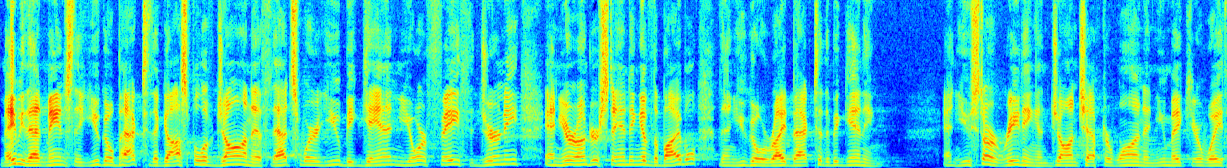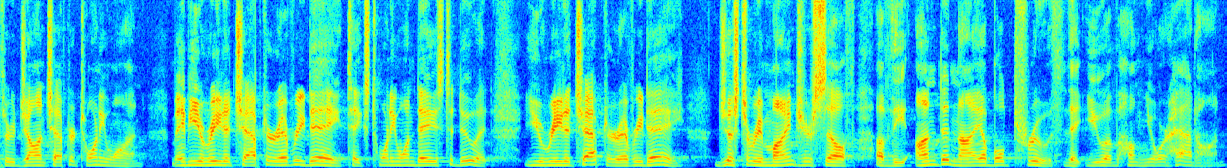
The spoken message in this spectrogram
Maybe that means that you go back to the Gospel of John. If that's where you began your faith journey and your understanding of the Bible, then you go right back to the beginning and you start reading in John chapter 1 and you make your way through John chapter 21. Maybe you read a chapter every day. It takes 21 days to do it. You read a chapter every day just to remind yourself of the undeniable truth that you have hung your hat on.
